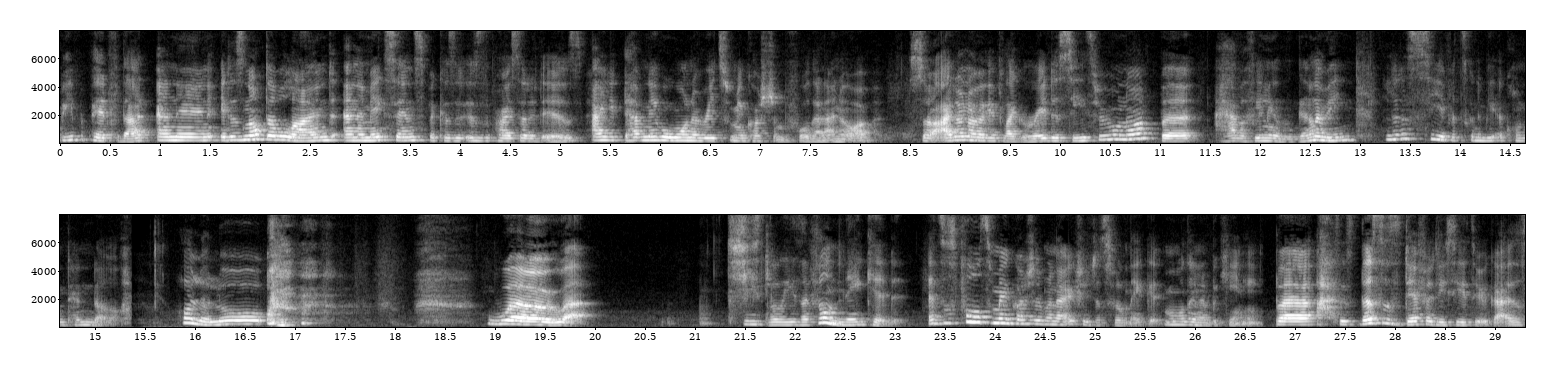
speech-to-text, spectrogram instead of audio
be prepared for that and then it is not double lined and it makes sense because it is the price that it is i have never worn a red swimming costume before that i know of so i don't know if like red is see-through or not but i have a feeling it's gonna be let us see if it's gonna be a contender Hello. Whoa. Jeez Louise, I feel naked. It's a full swimming costume when I actually just feel naked, more than a bikini. But ah, this, this is definitely see-through, guys.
